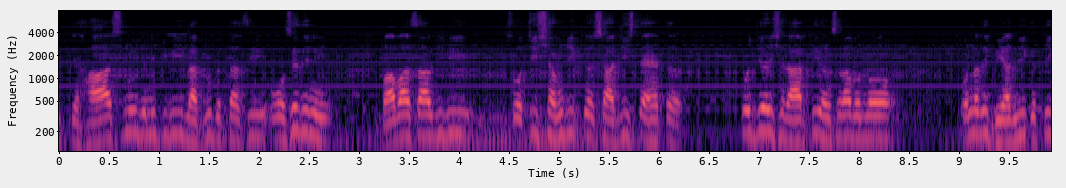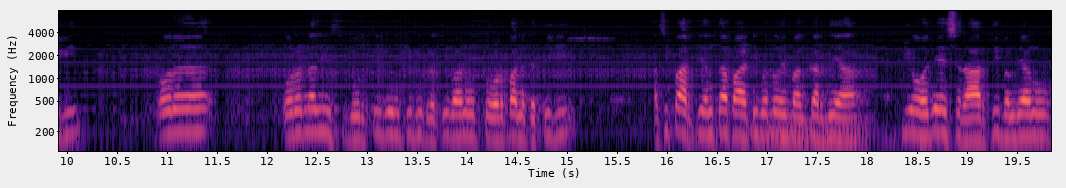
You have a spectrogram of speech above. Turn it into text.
ਇਤਿਹਾਸ ਨੂੰ ਜਾਣੀ ਕਿ ਵੀ ਲਾਗੂ ਕੀਤਾ ਸੀ, ਉਸੇ ਦਿਨ ਹੀ ਬਾਬਾ ਸਾਹਿਬ ਜੀ ਦੀ ਸੋਚੀ ਸਮਝੀ ਇੱਕ ਸਾਜ਼ਿਸ਼ ਤਹਿਤ ਕੁਝ ਸ਼ਰਾਰਤੀ ਅਨਸਰਾਂ ਵੱਲੋਂ ਉਹਨਾਂ ਦੀ ਬੇਅਦਬੀ ਕੀਤੀ ਗਈ ਔਰ ਔਰ ਉਹਨਾਂ ਦੀ ਮੂਰਤੀ ਦੀ ਉਨਕੀ ਦੀ ਪ੍ਰਤਿਮਾ ਨੂੰ ਤੋੜ ਭੰਨ ਕੀਤੀ ਗਈ। ਅਸੀਂ ਭਾਰਤੀ ਜਨਤਾ ਪਾਰਟੀ ਵੱਲੋਂ ਇਹ ਮੰਗ ਕਰਦੇ ਹਾਂ ਕਿ ਉਹ ਜਿਹੇ ਸ਼ਰਾਰਤੀ ਬੰਦਿਆਂ ਨੂੰ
